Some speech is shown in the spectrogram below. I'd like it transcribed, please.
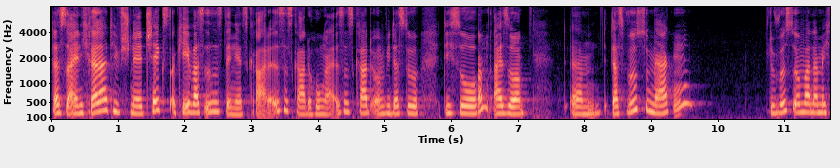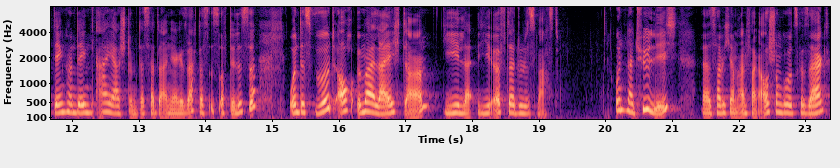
dass du eigentlich relativ schnell checkst, okay, was ist es denn jetzt gerade? Ist es gerade Hunger? Ist es gerade irgendwie, dass du dich so, ne, also, ähm, das wirst du merken, du wirst irgendwann an mich denken und denken, ah ja, stimmt, das hat Anja gesagt, das ist auf der Liste. Und es wird auch immer leichter, je, je öfter du das machst. Und natürlich, äh, das habe ich am Anfang auch schon kurz gesagt,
